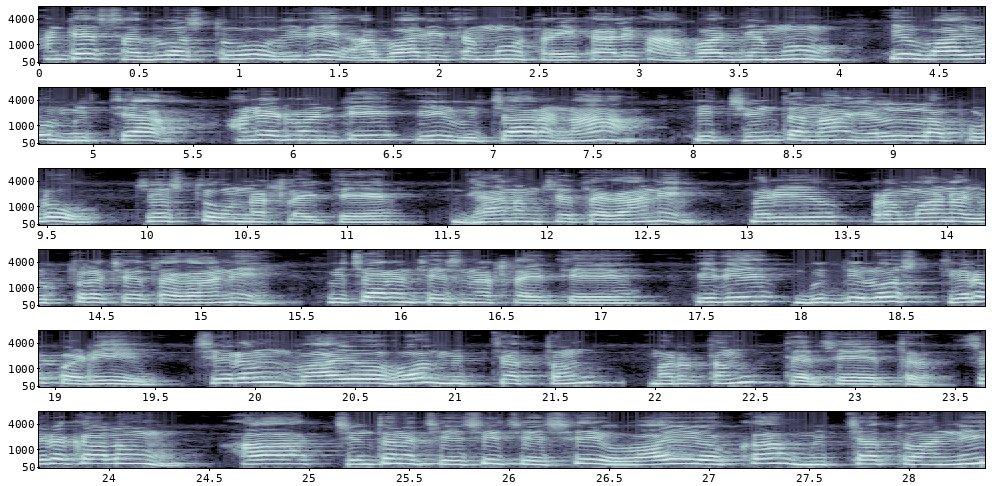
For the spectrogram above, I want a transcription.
అంటే సద్వస్తువు ఇది అబాధితము త్రైకాలిక అబాధ్యము ఈ వాయువు మిథ్య అనేటువంటి ఈ విచారణ ఈ చింతన ఎల్లప్పుడూ చేస్తూ ఉన్నట్లయితే ధ్యానం చేత గాని మరియు ప్రమాణ యుక్తుల చేత గాని విచారం చేసినట్లయితే ఇది బుద్ధిలో స్థిరపడి చిరం వాయోహో మిథ్యత్వం మరుతం త్యజేత్. చిరకాలం ఆ చింతన చేసి చేసి వాయు యొక్క మిథ్యత్వాన్ని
